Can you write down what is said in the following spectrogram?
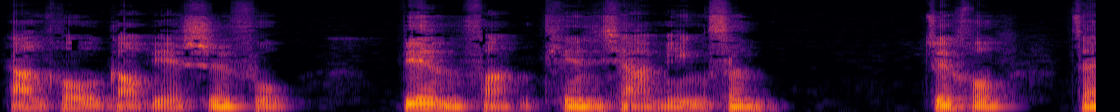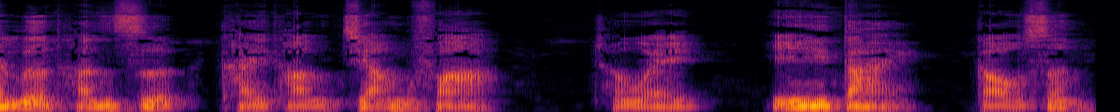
然后告别师傅，遍访天下名僧，最后在乐坛寺开堂讲法，成为一代高僧。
